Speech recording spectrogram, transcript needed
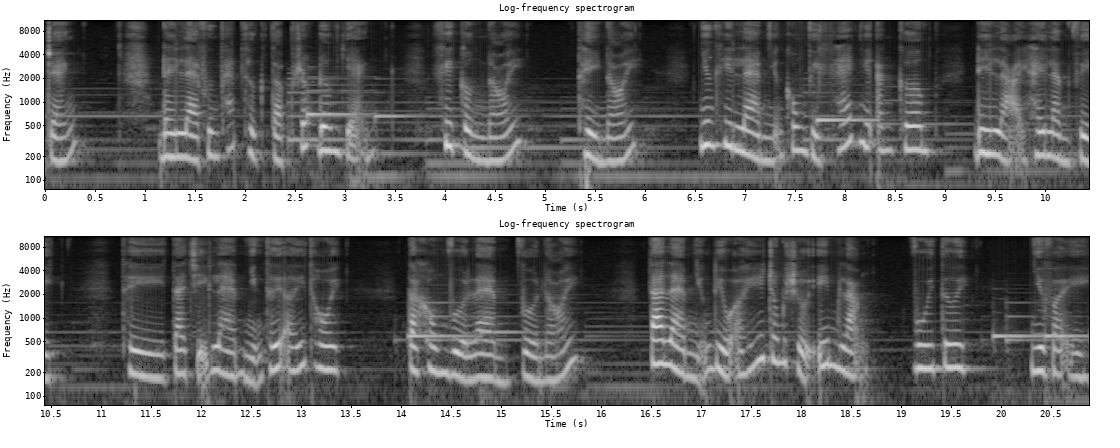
tráng. Đây là phương pháp thực tập rất đơn giản. Khi cần nói, thì nói, nhưng khi làm những công việc khác như ăn cơm, đi lại hay làm việc thì ta chỉ làm những thứ ấy thôi. Ta không vừa làm vừa nói. Ta làm những điều ấy trong sự im lặng, vui tươi. Như vậy,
